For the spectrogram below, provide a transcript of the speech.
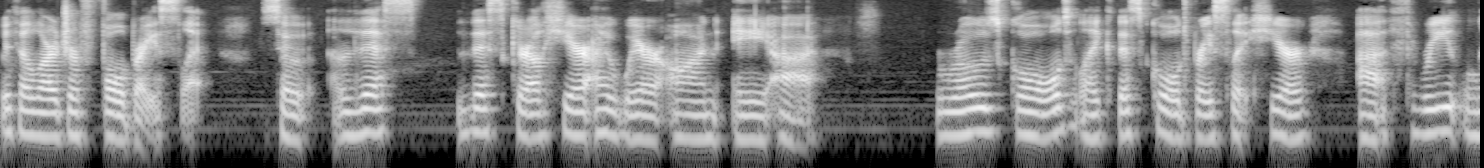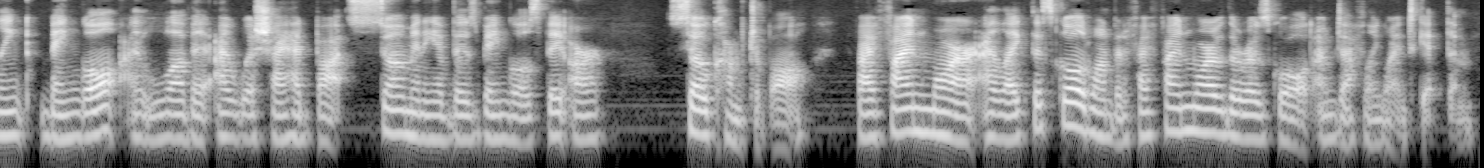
with a larger full bracelet. So this this girl here I wear on a uh, rose gold, like this gold bracelet here, uh, three link bangle. I love it. I wish I had bought so many of those bangles. They are so comfortable. If I find more, I like this gold one, but if I find more of the rose gold, I'm definitely going to get them.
